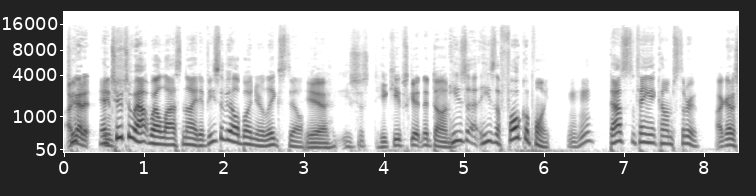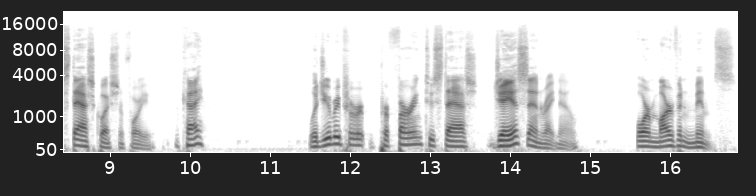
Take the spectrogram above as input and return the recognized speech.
I got it. And in- Tutu Atwell last night, if he's available in your league still, Yeah, he's just he keeps getting it done. he's a, he's a focal point. Mm-hmm. That's the thing that comes through. I got a stash question for you. Okay. Would you be pre- preferring to stash JSN right now or Marvin Mims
